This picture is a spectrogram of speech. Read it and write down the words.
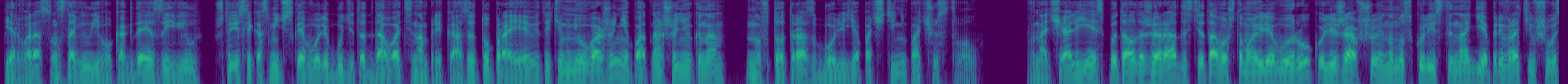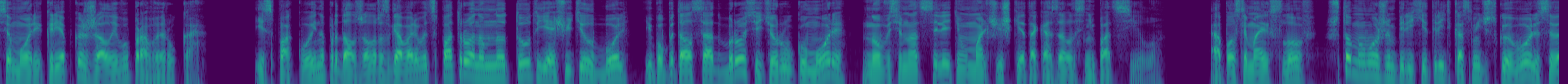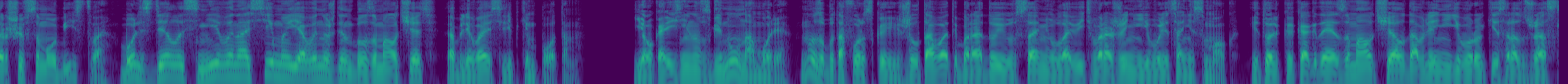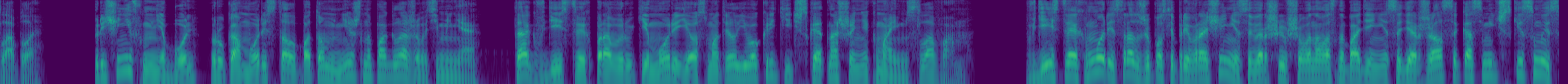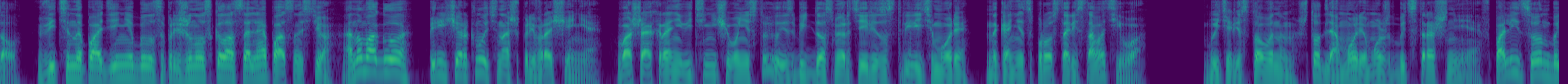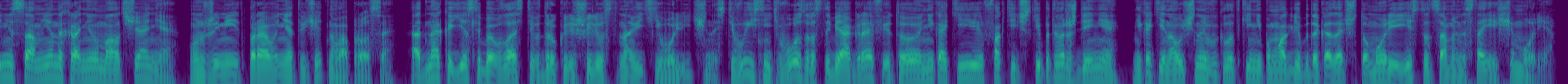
Первый раз он сдавил его, когда я заявил, что если космическая воля будет отдавать нам приказы, то проявит этим неуважение по отношению к нам, но в тот раз боли я почти не почувствовал. Вначале я испытал даже радость от того, что мою левую руку, лежавшую на мускулистой ноге превратившегося моря, крепко сжала его правая рука. И спокойно продолжал разговаривать с патроном, но тут я ощутил боль и попытался отбросить руку моря, но 18-летнему мальчишке это оказалось не под силу. А после моих слов, что мы можем перехитрить космическую волю, совершив самоубийство, боль сделалась невыносимой, и я вынужден был замолчать, обливаясь липким потом. Я укоризненно взглянул на море, но за бутафорской желтоватой бородой и усами уловить выражение его лица не смог. И только когда я замолчал, давление его руки сразу же ослабло. Причинив мне боль, рука моря стала потом нежно поглаживать меня. Так, в действиях правой руки моря я осмотрел его критическое отношение к моим словам. В действиях Мори сразу же после превращения, совершившего на вас нападение, содержался космический смысл. Ведь нападение было сопряжено с колоссальной опасностью. Оно могло перечеркнуть наше превращение. Вашей охране ведь ничего не стоило избить до смерти или застрелить море. Наконец, просто арестовать его. Быть арестованным, что для моря может быть страшнее. В полиции он бы, несомненно, хранил молчание, он же имеет право не отвечать на вопросы. Однако, если бы власти вдруг решили установить его личность, выяснить возраст и биографию, то никакие фактические подтверждения, никакие научные выкладки не помогли бы доказать, что море есть тот самый настоящий море.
